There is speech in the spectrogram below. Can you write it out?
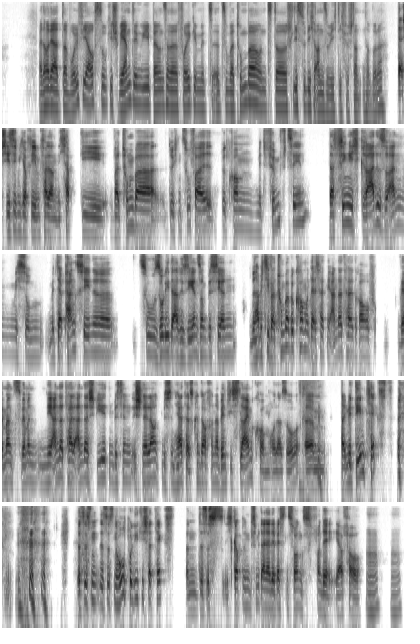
Weil da hat ja der Wolfi auch so geschwärmt irgendwie bei unserer Folge mit äh, zu Watumba und da schließt du dich an, so wie ich dich verstanden habe, oder? Da schließe ich mich auf jeden Fall an. Ich habe die Watumba durch einen Zufall bekommen mit 15. Da fing ich gerade so an, mich so mit der Punk-Szene zu solidarisieren, so ein bisschen. Dann habe ich die Watumba bekommen und da ist halt Neandertal drauf. Wenn, man's, wenn man Neandertal anders spielt, ein bisschen schneller und ein bisschen härter, es könnte auch von einer Band wie Slime kommen oder so. ähm, weil mit dem Text, das ist ein, das ist ein hochpolitischer Text, und das ist, ich glaube, das ist mit einer der besten Songs von der ERV. Mhm, mh.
